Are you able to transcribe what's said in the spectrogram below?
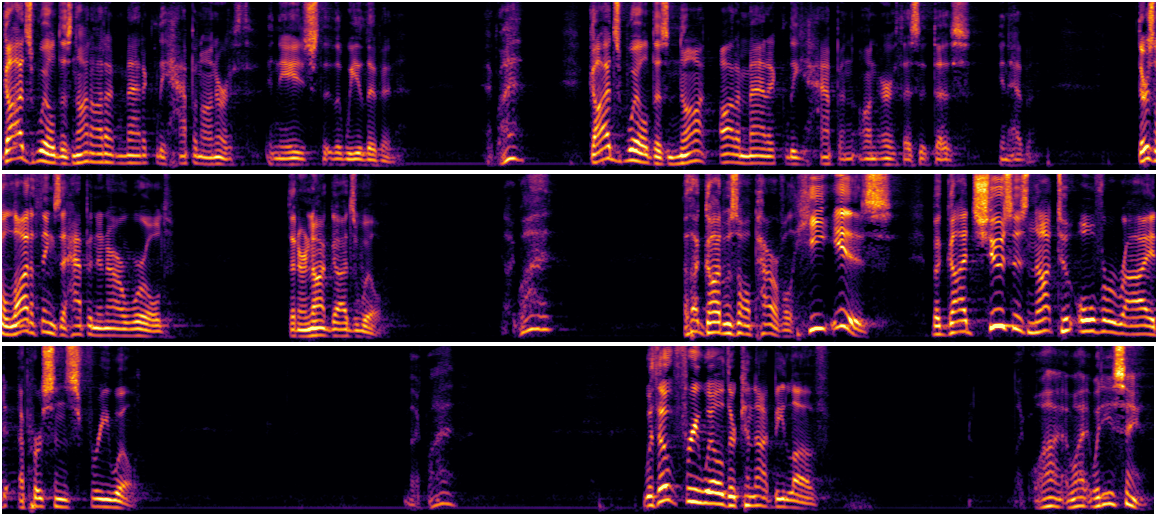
God's will does not automatically happen on earth in the age that we live in. What? God's will does not automatically happen on earth as it does in heaven. There's a lot of things that happen in our world that are not God's will like, what? I thought God was all powerful. He is, but God chooses not to override a person's free will. like, what? Without free will, there cannot be love. Like, why? why? What are you saying?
